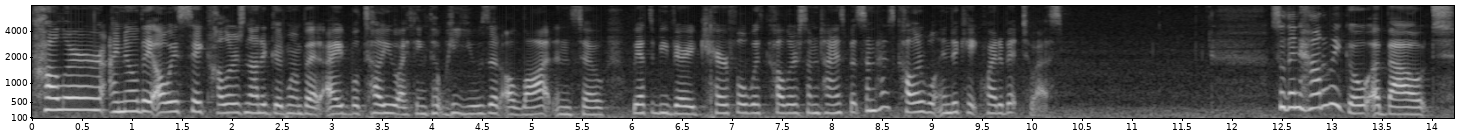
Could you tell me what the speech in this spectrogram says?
color, I know they always say color is not a good one, but I will tell you I think that we use it a lot, and so we have to be very careful with color sometimes, but sometimes color will indicate quite a bit to us. So then how do we go about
